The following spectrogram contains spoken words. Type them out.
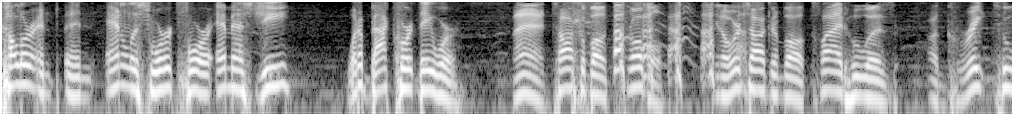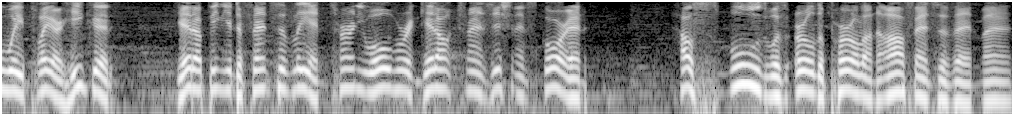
color and, and analyst work for MSG. What a backcourt they were. Man, talk about trouble. you know, we're talking about Clyde, who was a great two way player. He could get up in you defensively and turn you over and get out transition and score. And how smooth was Earl the Pearl on the offensive end, man?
